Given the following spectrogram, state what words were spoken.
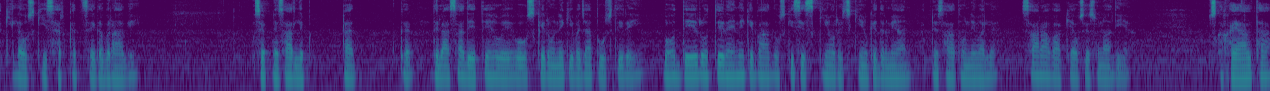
اکیلا اس کی اس حرکت سے گھبرا گئی۔ اسے اپنے ساتھ لپٹا کر دلاسا دیتے ہوئے وہ اس کے رونے کی وجہ پوچھتی رہی۔ بہت دیر روتے رہنے کے بعد اس کی سسکیوں اور ہچکیوں کے درمیان اپنے ساتھ ہونے والے سارا واقعہ اسے سنا دیا۔ اس کا خیال تھا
